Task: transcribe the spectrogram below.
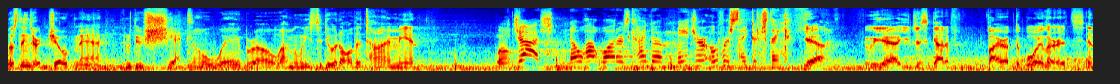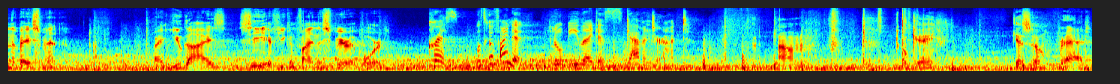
Those things are a joke, man. They don't do shit. No way, bro. I mean, we used to do it all the time. Me and. Well, Josh, no hot water's kind of major oversight, don't you think? yeah. Yeah, you just gotta fire up the boiler. It's in the basement. All right, you guys see if you can find the spirit board. Chris, let's go find it. It'll be like a scavenger hunt. Um, okay. Guess so. Brad,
